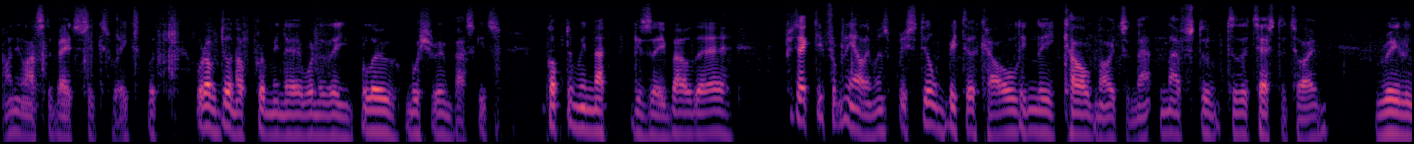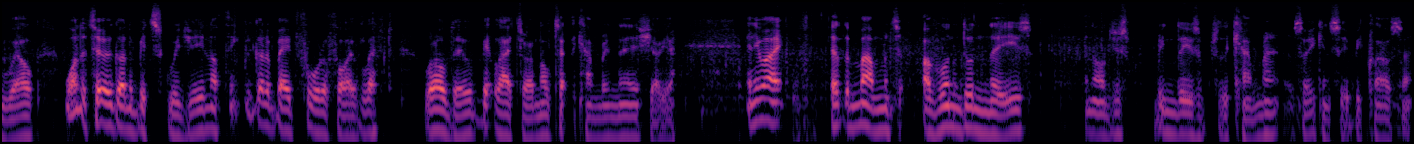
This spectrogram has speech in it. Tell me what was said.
only last about six weeks but what I've done I've put them in uh, one of the blue mushroom baskets, popped them in that gazebo there, protected from the elements but it's still bitter cold in the cold nights and that and they've stood to the test of time really well. One or two have gone a bit squidgy and I think we've got about four or five left. What I'll do a bit later on I'll take the camera in there show you. Anyway at the moment I've undone these and I'll just bring these up to the camera so you can see a bit closer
